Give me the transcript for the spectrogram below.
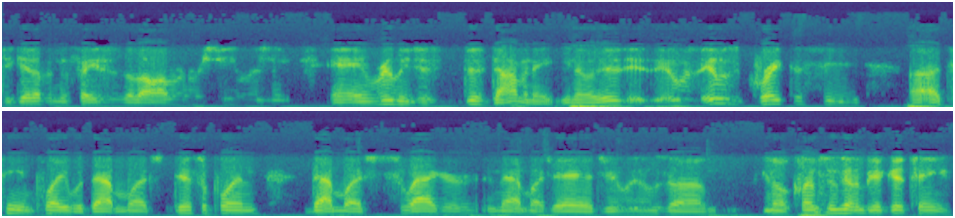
to get up in the faces of the Auburn receivers and, and really just just dominate. You know, it, it, it was it was great to see uh, a team play with that much discipline, that much swagger, and that much edge. It, it was, um, you know, Clemson's going to be a good team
